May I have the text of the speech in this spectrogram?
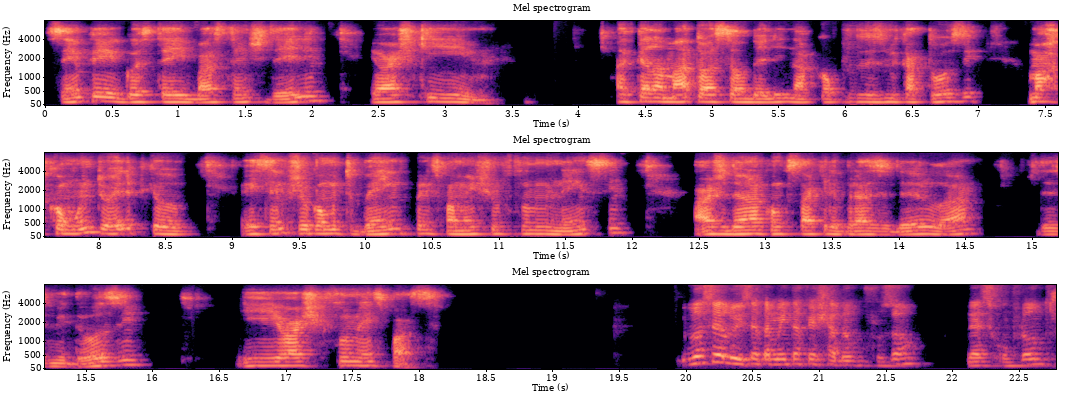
Sempre gostei bastante dele. Eu acho que aquela má atuação dele na Copa de 2014 marcou muito ele, porque ele sempre jogou muito bem, principalmente no Fluminense, ajudando a conquistar aquele brasileiro lá de 2012. E eu acho que o Fluminense passa. E você, Luiz, você também está fechado na confusão nesse confronto?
